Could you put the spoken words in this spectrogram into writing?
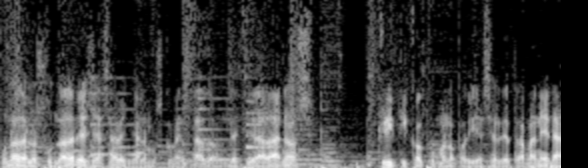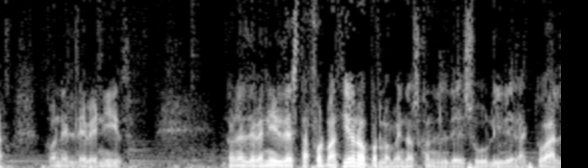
uno de los fundadores, ya saben, ya lo hemos comentado, de Ciudadanos, crítico, como no podía ser de otra manera, con el devenir con el devenir de esta formación o por lo menos con el de su líder actual.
